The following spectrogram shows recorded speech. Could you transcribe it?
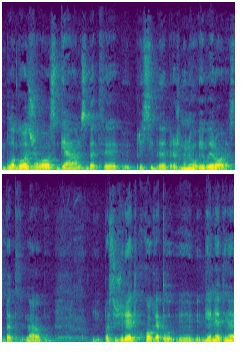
blogos žalos genams, bet e, prisideda prie žmonių įvairovės. Bet, na, pasižiūrėti, kokią tu genetinę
